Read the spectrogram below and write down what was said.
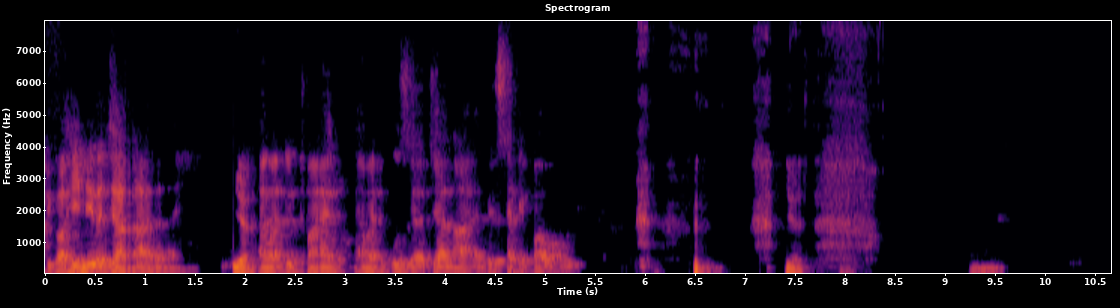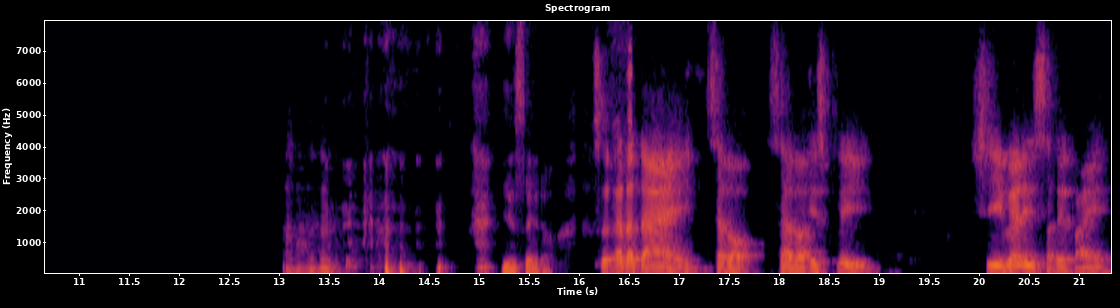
because he need a jhana at the night. yeah, I want to try, I want to possess jhana and the second power only. yes, yes, said, oh. so at the time, Sado, Sado explained, she very satisfied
